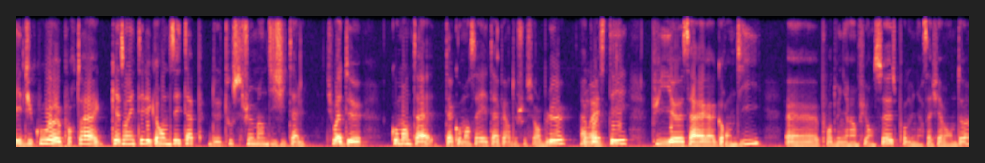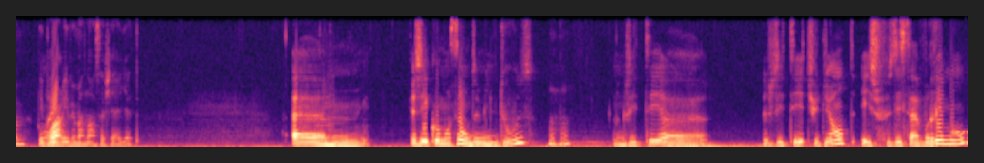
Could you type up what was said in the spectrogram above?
Et du coup, euh, pour toi, quelles ont été les grandes étapes de tout ce chemin digital? Tu vois, de comment tu as, commencé à ta paire de chaussures bleues, à poster, puis euh, ça a grandi. euh, pour devenir influenceuse, pour devenir Safia Vendôme et pour arriver maintenant à Safia Ayat euh, J'ai commencé en 2012. Mhm. Donc j'étais j'étais étudiante et je faisais ça vraiment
